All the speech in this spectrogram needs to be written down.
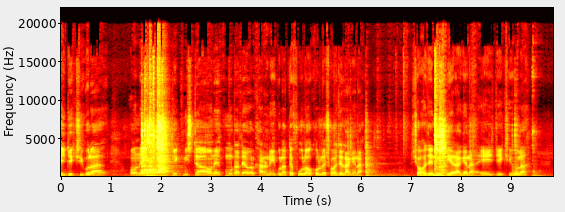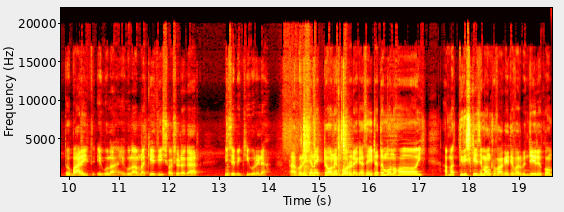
এই ডেকচিগুলা অনেক টেকনিকটা অনেক মোটা দেওয়ার কারণে এগুলাতে ফোলাও করলে সহজে লাগে না। সহজে নিচ দিয়ে লাগে না এই ডেকচিগুলা তো বাড়িতে এগুলা, এগুলো আমরা কেজি ছয়শো টাকার নিচে বিক্রি করি না। তারপর এখানে একটা অনেক বড় ডেক আছে। এটাতে মনে হয় আপনার তিরিশ কেজি মাংস পাকাইতে পারবেন, যে এরকম।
